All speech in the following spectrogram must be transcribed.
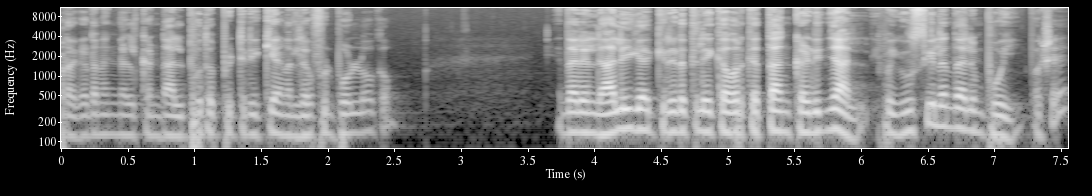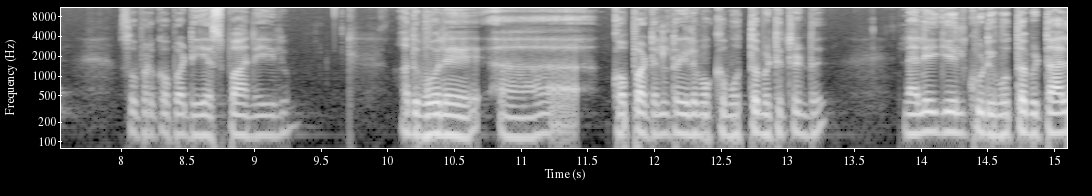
പ്രകടനങ്ങൾ കണ്ട് അത്ഭുതപ്പെട്ടിരിക്കുകയാണല്ലോ ഫുട്ബോൾ ലോകം. എന്തായാലും ലാലിക കിരീടത്തിലേക്ക് അവർക്ക് എത്താൻ കഴിഞ്ഞാൽ ഇപ്പോൾ യു സിയിൽ എന്തായാലും പോയി. പക്ഷേ സൂപ്പർ കോപ്പ ഡി എസ്പാനയിലും അതുപോലെ കോപ്പ ടെൽറയിലും ഒക്കെ മുത്തമിട്ടിട്ടുണ്ട്. ലലീഗയിൽ കൂടി മുത്തമിട്ടാൽ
